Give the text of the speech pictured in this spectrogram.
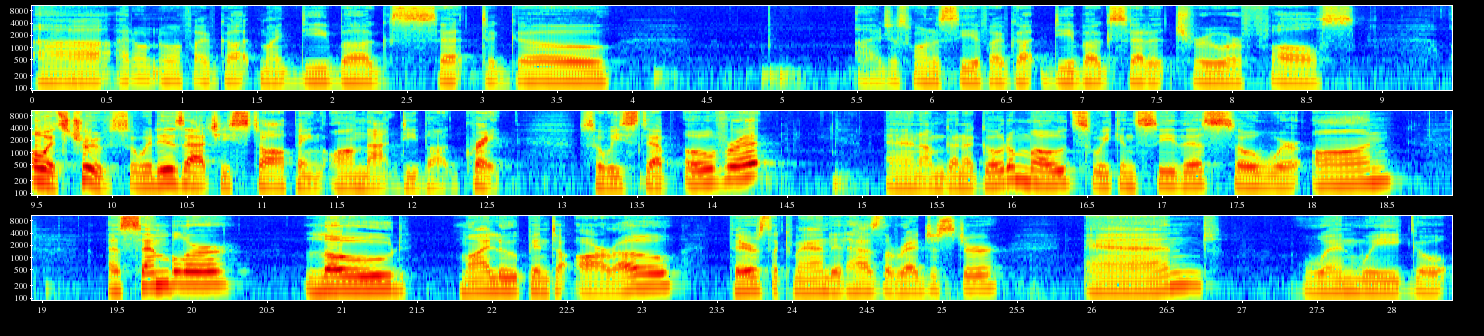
Uh, I don't know if I've got my debug set to go. I just want to see if I've got debug set at true or false. Oh, it's true. So it is actually stopping on that debug. Great. So we step over it, and I'm going to go to mode so we can see this. So we're on assembler, load, my loop into RO. There's the command. It has the register. And when we go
